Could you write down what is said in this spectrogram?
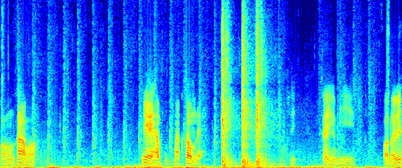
ฝั่งตรงข้ามเหรอนี่เลยครับ มักส้มเลยใกล้ก็มีปัดหน่อยดิ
